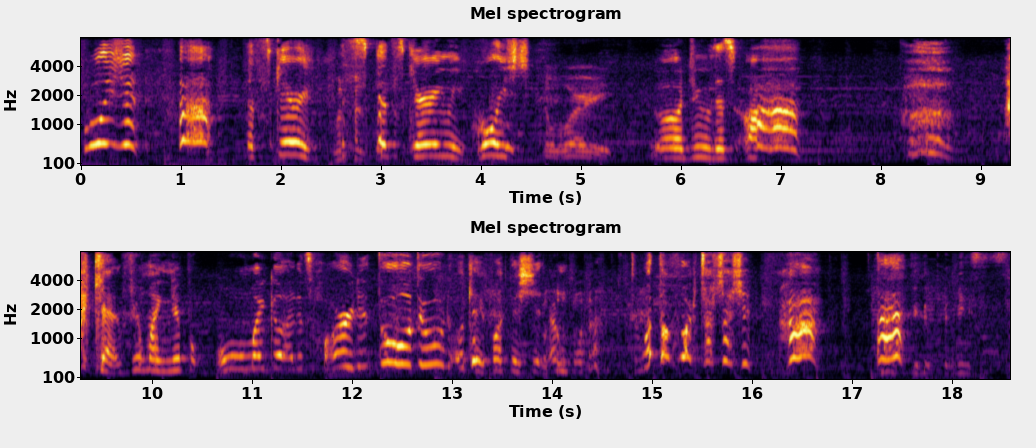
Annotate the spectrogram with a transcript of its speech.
Holy shit! Ah! That's scary. That's, that's scaring me. Holy shit. Don't worry. Oh, dude, that's ah! I can't feel my nipple. Oh my god, it's hard. It, oh, dude. Okay, fuck this shit. I'm, what the fuck? Touch that shit. Huh? Ah! Dude, that means-!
